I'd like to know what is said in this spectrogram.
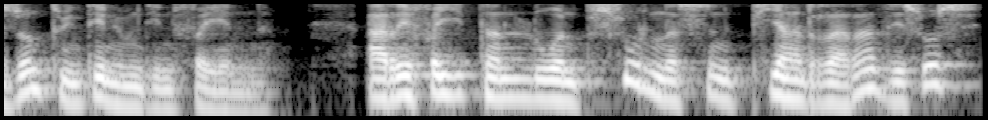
Izao no tohinteny eo amin'ny andininy fahenina, Ary rehefa hitan'ny lohan'ny mpisorona sy ny mpiandry raharaha Jesosy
